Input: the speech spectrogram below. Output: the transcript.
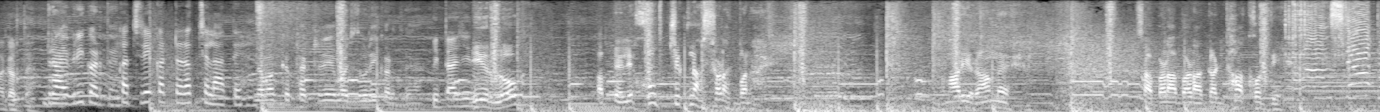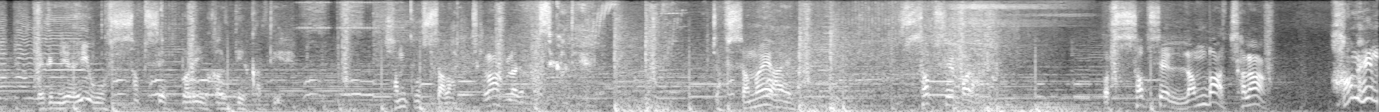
क्या करते हैं? ड्राइवरी करते हैं। कचरे का ट्रक चलाते हैं। नमक के फैक्ट्री में मजदूरी करते हैं। पिताजी वीर लोग अपने लिए खूब चिकना सड़क बनाए। हमारी राम है सा बड़ा बड़ा गड्ढा खोदती है लेकिन यही वो सबसे बड़ी गलती करती है। हमको सलाह छलांग लगाना सिखाती है। जब समय आएगा सबसे बड़ा और सबसे लंबा छलांग हम ही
